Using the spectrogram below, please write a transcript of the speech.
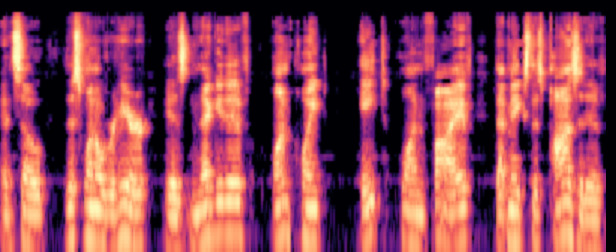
And so this one over here is negative 1.815. That makes this positive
